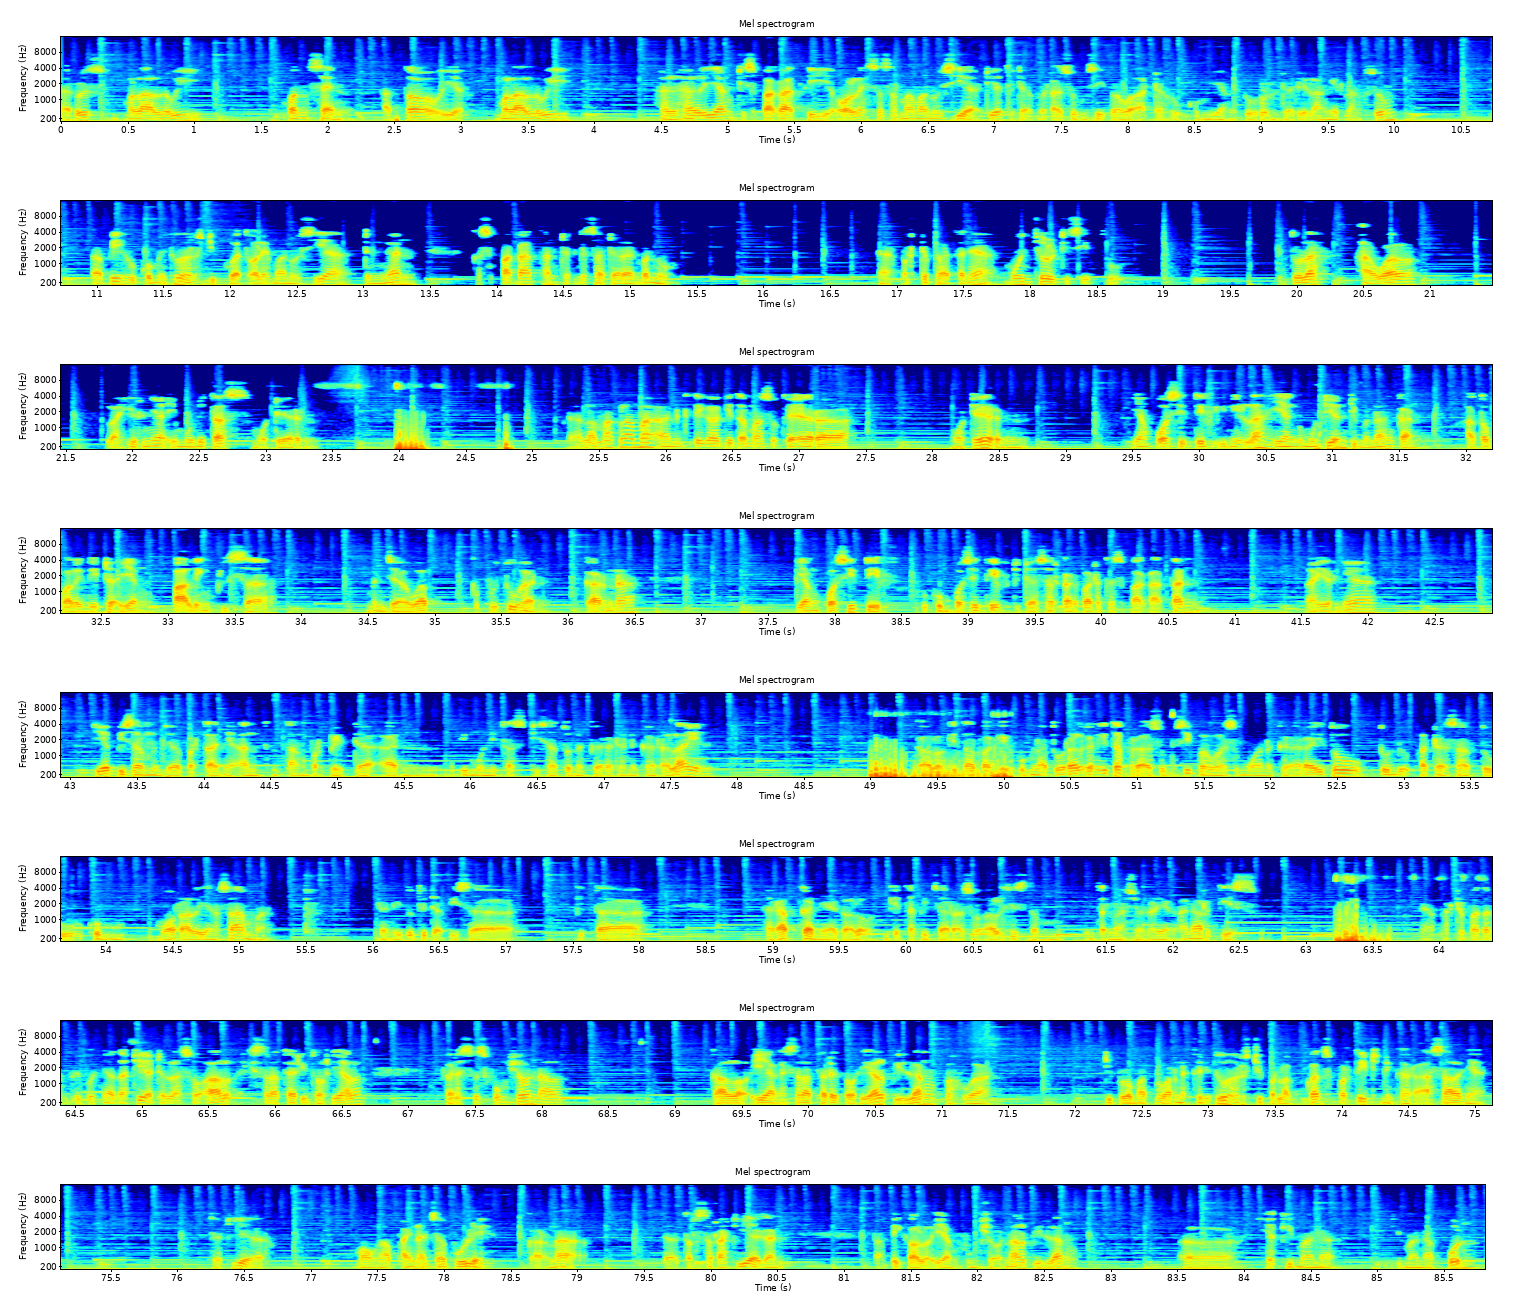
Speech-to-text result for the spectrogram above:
Harus melalui konsen atau ya melalui hal-hal yang disepakati oleh sesama manusia. Dia tidak berasumsi bahwa ada hukum yang turun dari langit langsung, tapi hukum itu harus dibuat oleh manusia dengan kesepakatan dan kesadaran penuh. Nah, perdebatannya muncul di situ. Itulah awal lahirnya imunitas modern. Nah, lama-kelamaan ketika kita masuk ke era modern, yang positif inilah yang kemudian dimenangkan, atau paling tidak yang paling bisa menjawab kebutuhan karena yang positif, hukum positif didasarkan pada kesepakatan, akhirnya dia bisa menjawab pertanyaan tentang perbedaan imunitas di satu negara dan negara lain. Kalau kita pakai hukum natural kan kita berasumsi bahwa semua negara itu tunduk pada satu hukum moral yang sama. Dan itu tidak bisa kita harapkan ya kalau kita bicara soal sistem internasional yang anarkis. Nah, perdebatan berikutnya tadi adalah soal ekstrateritorial versus fungsional. Kalau yang ekstrateritorial bilang bahwa diplomat luar negeri itu harus diperlakukan seperti di negara asalnya. Jadi ya mau ngapain aja boleh karena ya terserah dia kan. Tapi kalau yang fungsional bilang uh, ya gimana gimana pun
